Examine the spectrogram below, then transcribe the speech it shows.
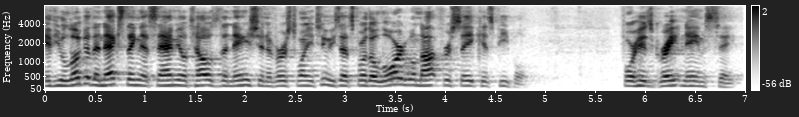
if you look at the next thing that Samuel tells the nation in verse 22, he says, For the Lord will not forsake his people for his great name's sake,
